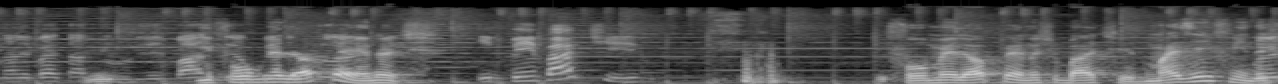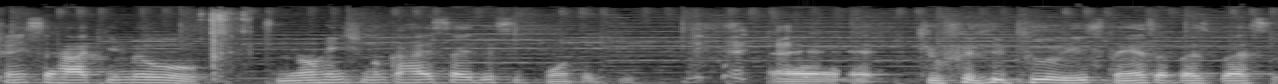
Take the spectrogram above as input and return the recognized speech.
Na Libertadores. Ele E bateu foi o melhor lá pênalti. E bem batido. E foi o melhor pênalti batido. Mas enfim, Foi. deixa eu encerrar aqui meu. Senão a gente nunca vai sair desse ponto aqui. É, que o Felipe Luiz tem essa perce-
